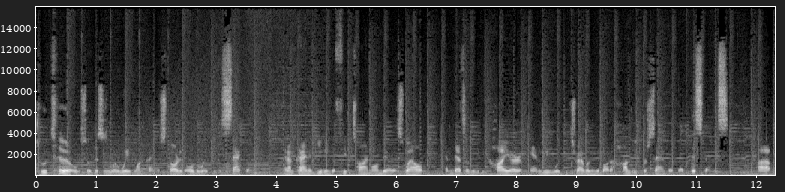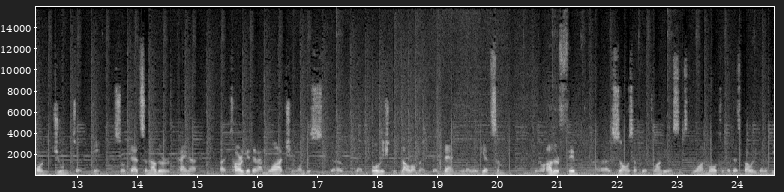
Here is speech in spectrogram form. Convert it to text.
through two. So this is where wave one kind of started all the way to the second. And I'm kind of giving the fib time on there as well. And that's a little bit higher. And we will be traveling about 100% of that distance uh, on June 13th. So that's another kind of uh, target that I'm watching on this uh, bullish development. And then, you know, we'll get some, you know, other fib uh, zones up here, 261 multiple. That's probably going to be,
